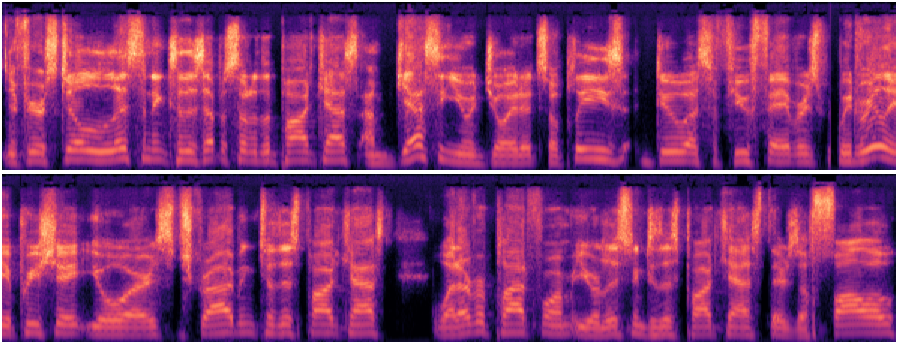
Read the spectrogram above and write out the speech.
If you're still listening to this episode of the podcast, I'm guessing you enjoyed it. So please do us a few favors. We'd really appreciate your subscribing to this podcast. Whatever platform you're listening to this podcast, there's a follow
